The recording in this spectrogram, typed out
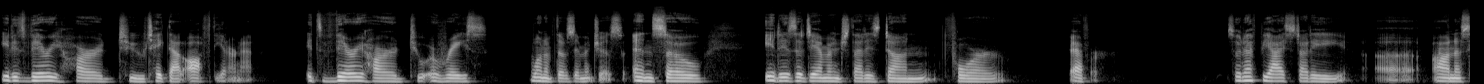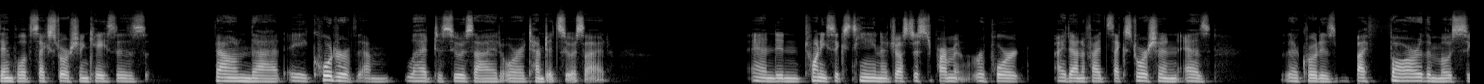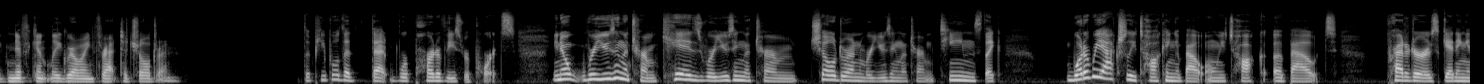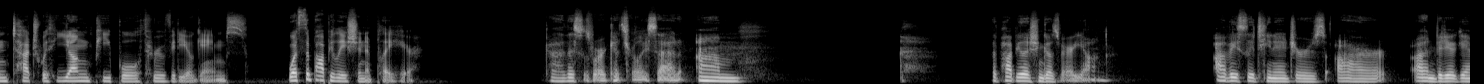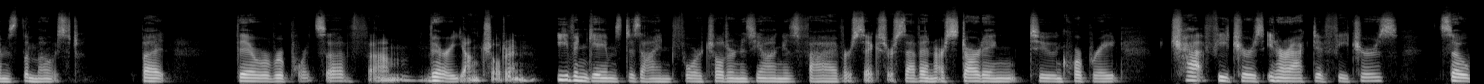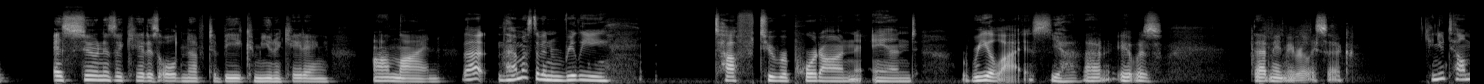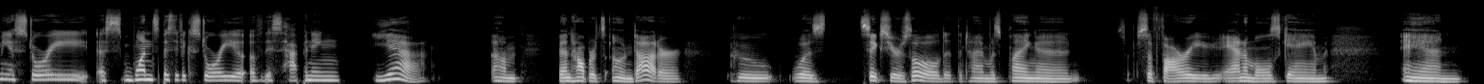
it is very hard to take that off the internet. It's very hard to erase one of those images. And so it is a damage that is done forever. So, an FBI study uh, on a sample of sextortion cases found that a quarter of them led to suicide or attempted suicide. And in 2016, a Justice Department report identified sextortion as their quote is by far the most significantly growing threat to children. The people that, that were part of these reports, you know, we're using the term kids, we're using the term children, we're using the term teens. Like, what are we actually talking about when we talk about predators getting in touch with young people through video games? What's the population at play here? God, this is where it gets really sad. Um, the population goes very young. obviously teenagers are on video games the most, but there were reports of um, very young children. Even games designed for children as young as five or six or seven are starting to incorporate chat features, interactive features. So as soon as a kid is old enough to be communicating online, that that must have been really tough to report on and realize. Yeah, that it was that made me really sick. Can you tell me a story, a, one specific story of this happening? Yeah. Um, ben Halpert's own daughter, who was six years old at the time, was playing a safari animals game. And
